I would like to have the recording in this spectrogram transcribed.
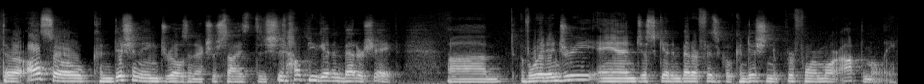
There are also conditioning drills and exercises that should help you get in better shape um, avoid injury and just get in better physical condition to perform more optimally.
